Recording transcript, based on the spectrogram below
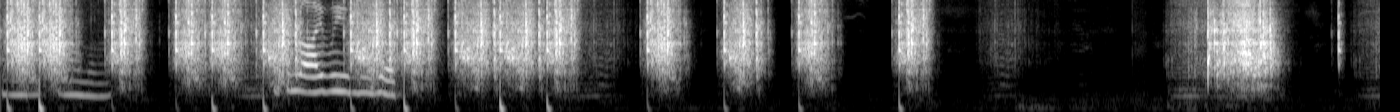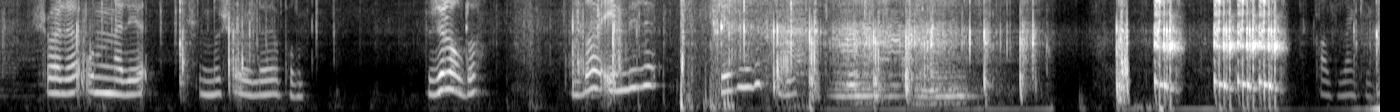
Hmm, tamam. Bir Şöyle nereye? Şunu da şöyle yapalım. Güzel oldu. Daha evimizi gezmedik ki biz. Lan kedi.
